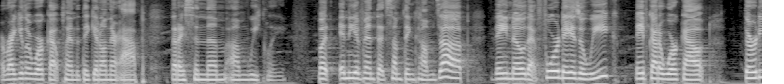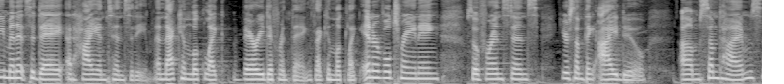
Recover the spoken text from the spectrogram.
a regular workout plan that they get on their app that I send them um, weekly. But in the event that something comes up, they know that four days a week, they've got to work out 30 minutes a day at high intensity. And that can look like very different things. That can look like interval training. So, for instance, here's something I do. Um, sometimes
